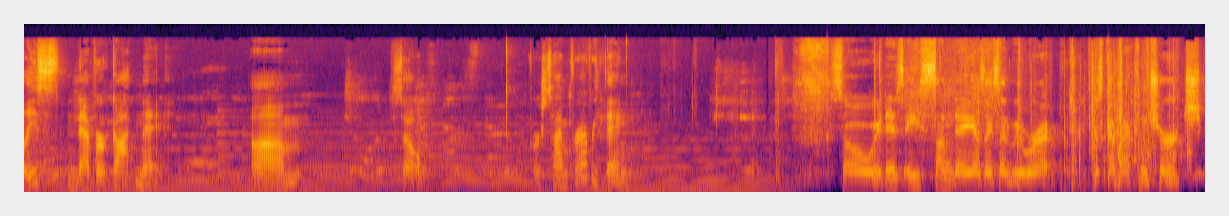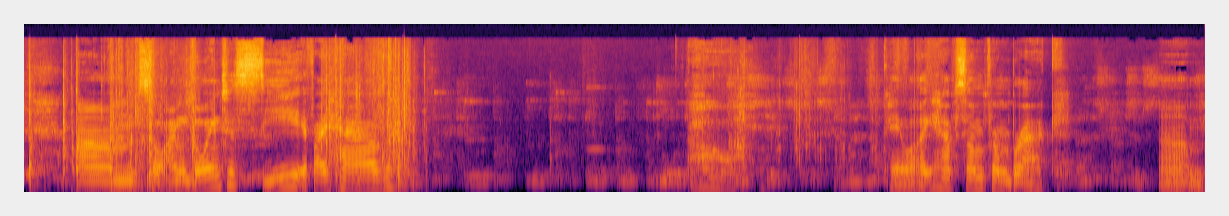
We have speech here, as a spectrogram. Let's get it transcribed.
least never gotten it. Um, so, first time for everything. So it is a Sunday, as I said, we were at, just got back from church. Um, so I'm going to see if I have, oh, okay, well I have some from Breck. Um,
